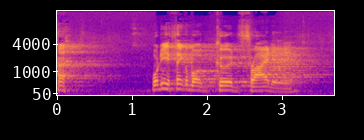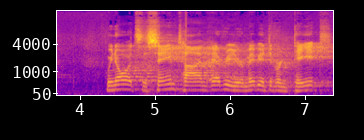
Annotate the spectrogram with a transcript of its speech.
what do you think about Good Friday? We know it's the same time every year, maybe a different date,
